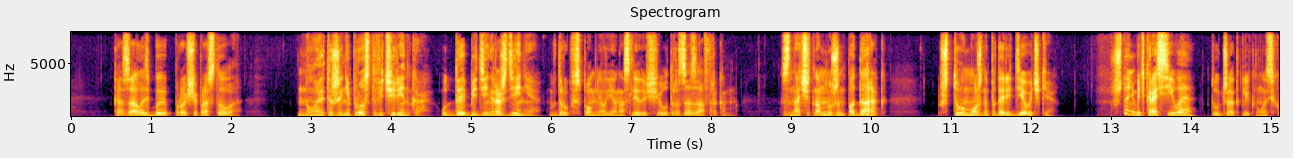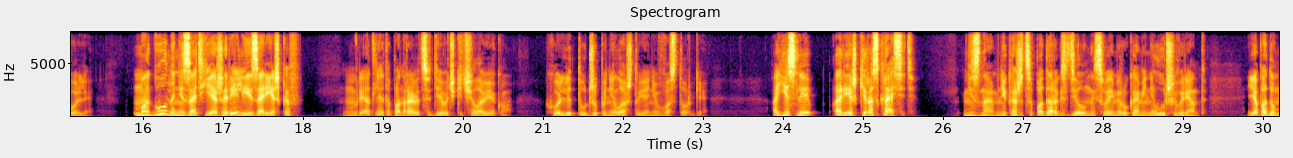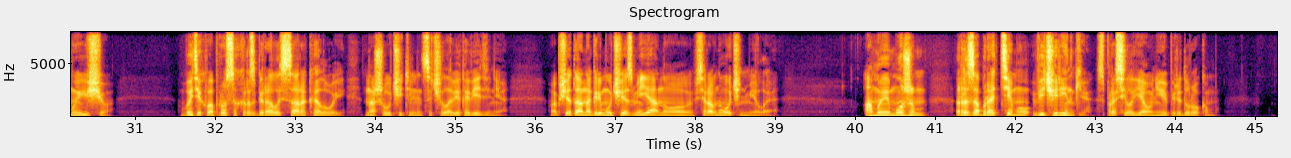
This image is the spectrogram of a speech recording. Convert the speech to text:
Казалось бы, проще простого — «Но это же не просто вечеринка. У Дебби день рождения», — вдруг вспомнил я на следующее утро за завтраком. «Значит, нам нужен подарок. Что можно подарить девочке?» «Что-нибудь красивое?» — тут же откликнулась Холли. «Могу нанизать ей ожерелье из орешков». Вряд ли это понравится девочке-человеку. Холли тут же поняла, что я не в восторге. «А если орешки раскрасить?» «Не знаю, мне кажется, подарок, сделанный своими руками, не лучший вариант. Я подумаю еще». В этих вопросах разбиралась Сара Кэллоуэй, наша учительница человековедения. Вообще-то она гремучая змея, но все равно очень милая. «А мы можем разобрать тему вечеринки?» — спросил я у нее перед уроком.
